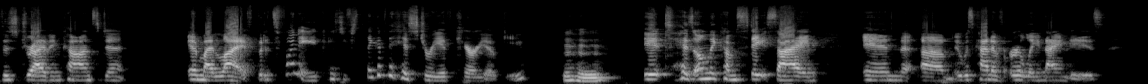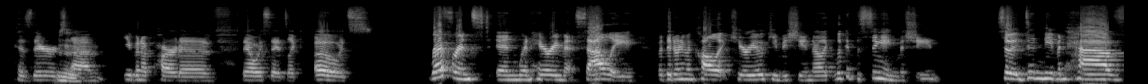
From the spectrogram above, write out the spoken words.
this driving constant in my life. But it's funny because if you think of the history of karaoke, Mm-hmm. it has only come stateside in um, it was kind of early 90s because there's Mhm. um, even a part of they always say it's like oh it's referenced in when harry met sally but they don't even call it karaoke machine. They're like look at the singing machine. So it didn't even have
